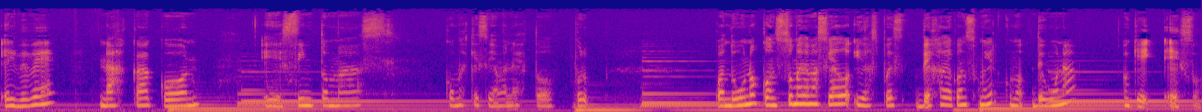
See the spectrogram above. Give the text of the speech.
el bebé nazca con eh, síntomas, ¿cómo es que se llaman estos? cuando uno consume demasiado y después deja de consumir, como de una, ok, eso.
